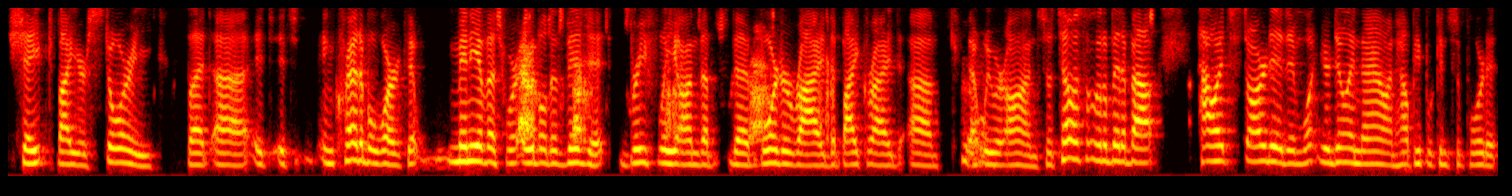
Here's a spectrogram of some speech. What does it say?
shaped by your story, but uh, it's it's incredible work that many of us were able to visit briefly on the the border ride, the bike ride um, that we were on. So tell us a little bit about how it started and what you're doing now and how people can support it.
